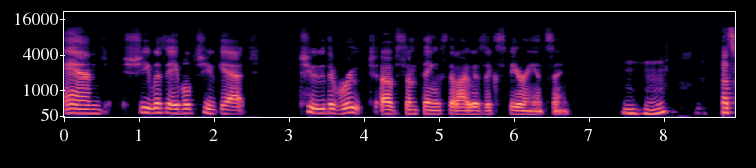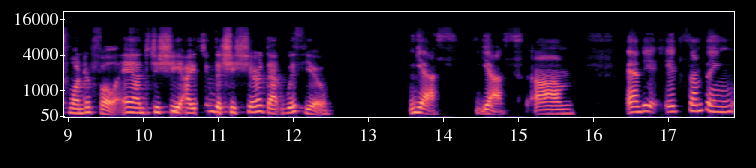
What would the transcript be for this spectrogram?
And she was able to get to the root of some things that I was experiencing. Mm-hmm. That's wonderful. And did she, I assume that she shared that with you. Yes, yes. Um, and it, it's something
